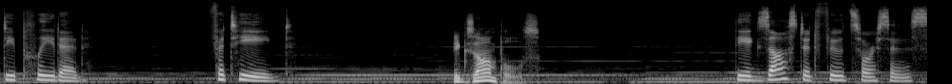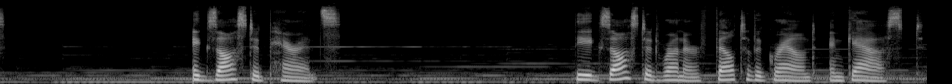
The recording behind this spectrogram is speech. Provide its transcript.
Depleted, Fatigued. Examples the exhausted food sources. Exhausted parents. The exhausted runner fell to the ground and gasped.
